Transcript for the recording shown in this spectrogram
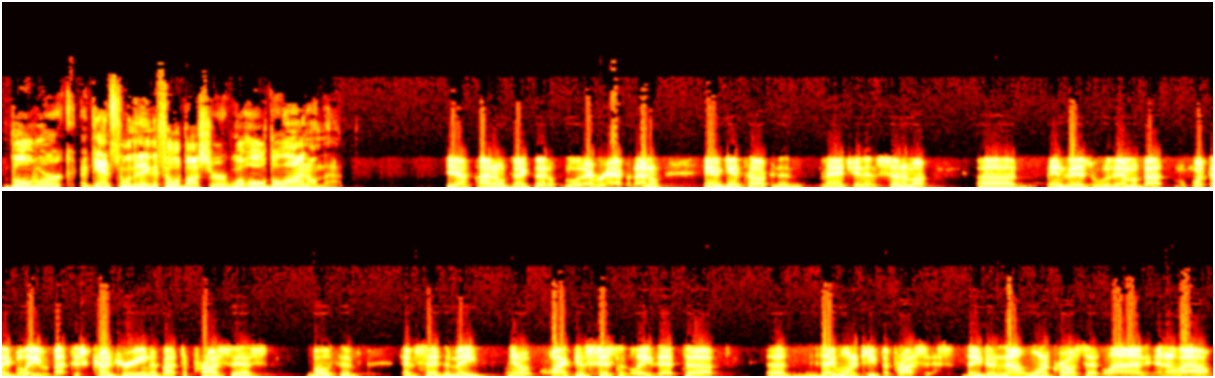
bulwark against eliminating the filibuster will hold the line on that? Yeah, I don't think that will ever happen. I don't. And again, talking to Manchin and Sinema, uh, and visiting with them about what they believe about this country and about the process, both have have said to me, you know, quite consistently that uh, uh, they want to keep the process. They do not want to cross that line and allow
